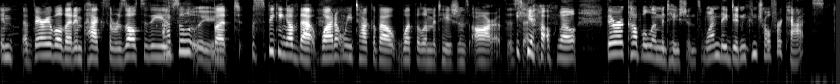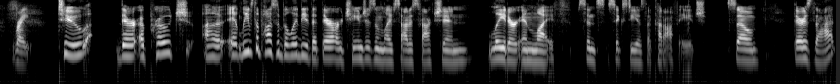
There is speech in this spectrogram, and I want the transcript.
a variable that impacts the results of these. Absolutely. But speaking of that, why don't we talk about what the limitations are of this study? Yeah, well, there are a couple limitations. One, they didn't control for cats. Right. Two, their approach, uh, it leaves the possibility that there are changes in life satisfaction later in life, since 60 is the cutoff age. So there's that.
